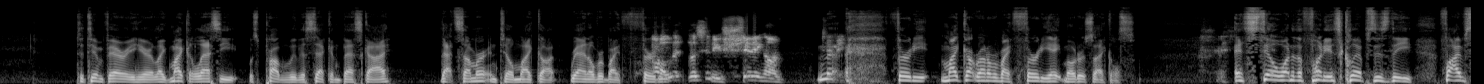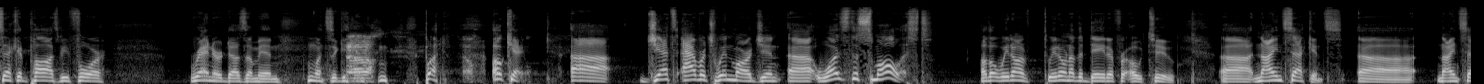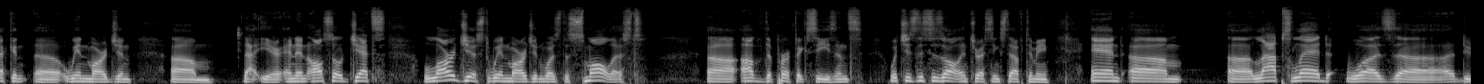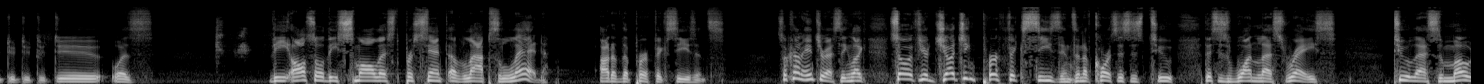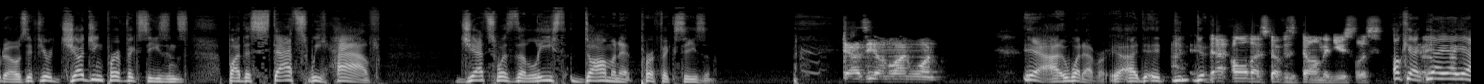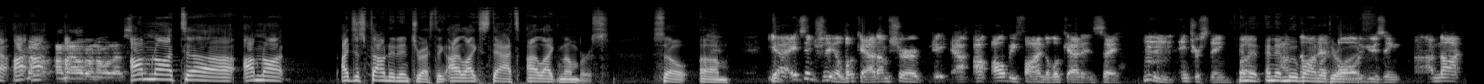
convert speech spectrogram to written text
to Tim Ferry here. Like Mike Alessi was probably the second best guy that summer until Mike got ran over by 30. Oh, li- listen you shitting on Timmy. 30 Mike got run over by 38 motorcycles. And still one of the funniest clips is the 5 second pause before Renner does them in once again. Oh. but okay. Uh Jets average win margin uh, was the smallest. Although we don't have, we don't have the data for 02. Uh 9 seconds. Uh 9 second uh, win margin um, that year. And then also Jets largest win margin was the smallest uh, of the perfect seasons, which is this is all interesting stuff to me. And um, uh, laps led was do, do, do, was the also the smallest percent of laps led out of the perfect seasons. So kind of interesting. Like so, if you're judging perfect seasons, and of course this is two, this is one less race, two less motos. If you're judging perfect seasons by the stats we have, Jets was the least dominant perfect season. Dazzy on line one. Yeah, whatever. Yeah, I- it- you- you- That all that stuff is dumb and useless. okay, yeah, yeah, yeah. I, I'm out, I'm out on all that stuff. I'm not. Uh, I'm not. I just found it interesting. I like stats. I like numbers. So, um, Yeah, it's interesting to look at. I'm sure I- I'll be fine to look at it and say, "Hmm, interesting." And then- and then move on with at your all life. Using, I'm not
